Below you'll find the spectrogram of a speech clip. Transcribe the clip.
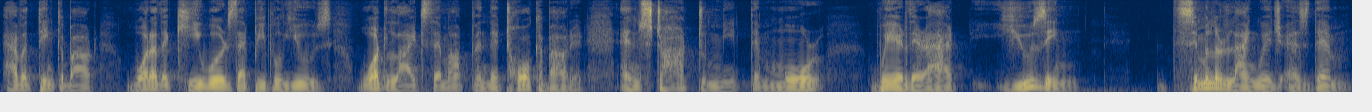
Have a think about what are the key words that people use, what lights them up when they talk about it, and start to meet them more where they're at using similar language as them.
